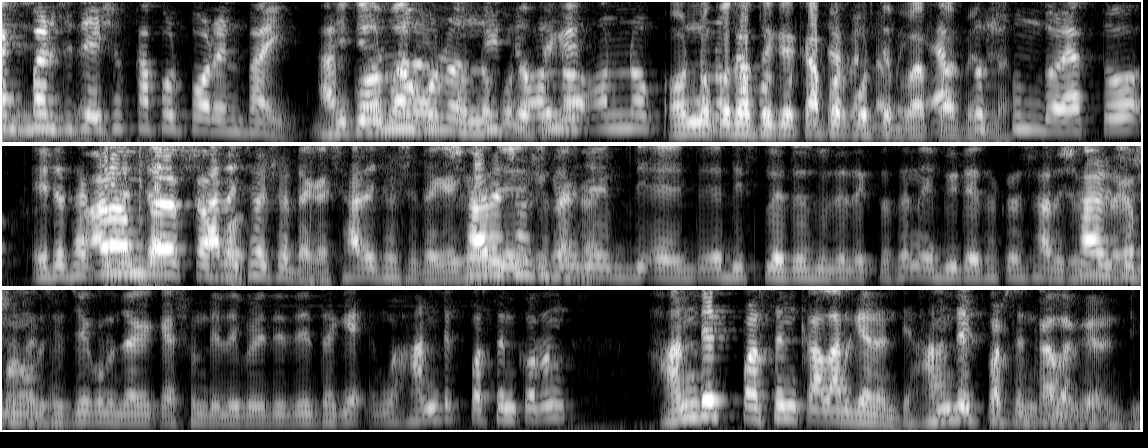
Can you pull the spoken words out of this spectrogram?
একবার যদি এইসব কাপড় পরেন ভাই আর অন্য কোনো অন্য থেকে- অন্য থেকে কাপড় পরতে না পারবেন এত সুন্দর এত এটা সাড়ে ছয়শো টাকা সাড়ে ছয়শো টাকা। সাড়ে এখানে যে- ছয়শো এখানে টাকা। যে ডিসপ্লেতে দুটো দেখতেছেন এই দুইটাই সাড়ে সাড়ে ছয়শো টাকা। বাংলাদেশে যে কোনো জায়গায় ক্যাশ অন ডেলিভারি দিয়ে থাকে। হান্ড্রেড পার্সেন্ট করুন hundred percent colour guarantee hundred percent colour guarantee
